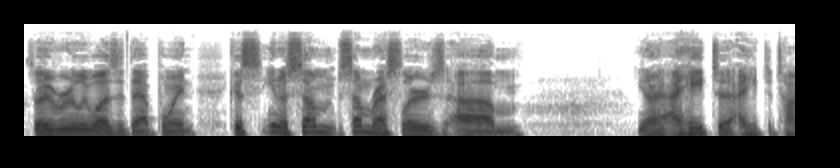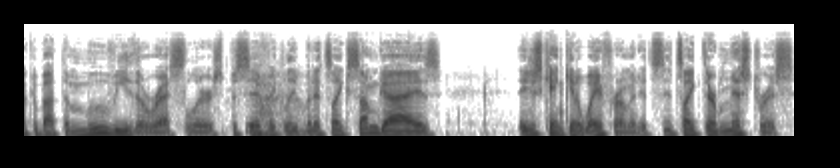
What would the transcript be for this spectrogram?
So it really was at that point because you know some some wrestlers. Um, you know, I hate to I hate to talk about the movie The Wrestler specifically, but it's like some guys they just can't get away from it. It's it's like their mistress.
